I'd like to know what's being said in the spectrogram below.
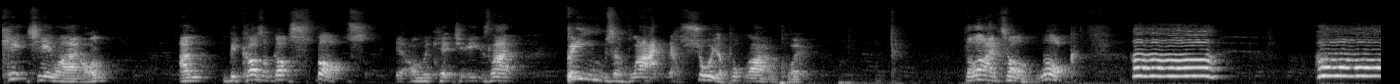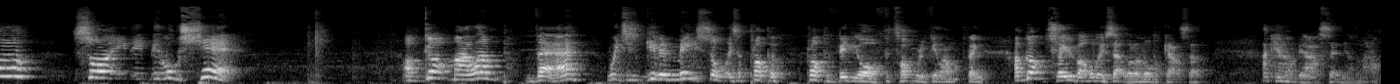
kitchen light on and because I've got spots on the kitchen, it's like beams of light. I'll show you, put light on quick. The light on, look. Ah. So it, it, it looks shit. I've got my lamp there, which is giving me some. It's a proper proper video photography lamp thing. I've got two, but I've only set one on I can't set. I can't be arsed setting the other one on.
